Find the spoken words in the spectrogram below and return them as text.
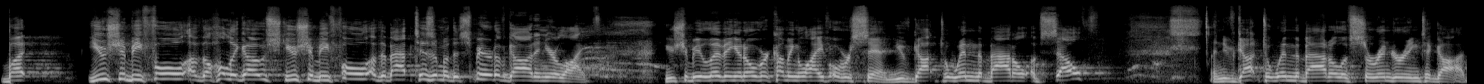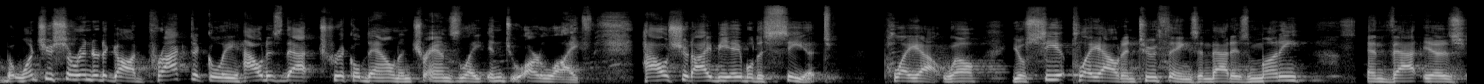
But you should be full of the Holy Ghost. You should be full of the baptism of the Spirit of God in your life. You should be living an overcoming life over sin. You've got to win the battle of self. And you've got to win the battle of surrendering to God. But once you surrender to God, practically, how does that trickle down and translate into our life? How should I be able to see it play out? Well, you'll see it play out in two things, and that is money and that is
